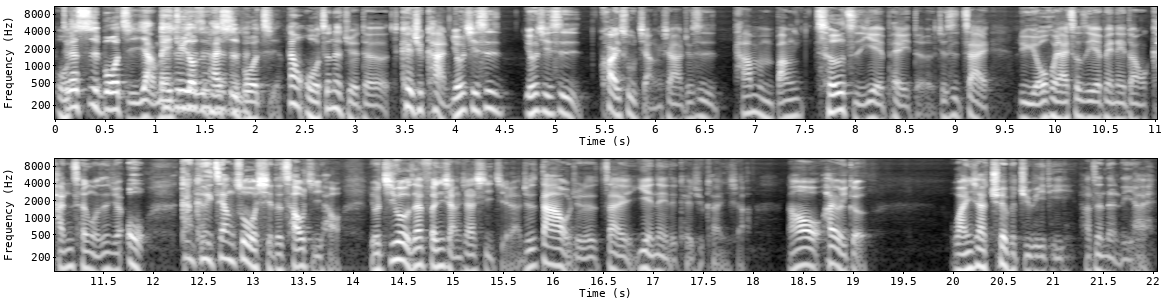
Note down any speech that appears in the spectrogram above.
我，我跟试播集一样，每剧都是拍试播集。但我真的觉得可以去看，尤其是尤其是快速讲一下，就是他们帮车子业配的，就是在旅游回来车子业配那段，我堪称我真的觉得哦，看可以这样做，写的超级好。有机会我再分享一下细节啦，就是大家我觉得在业内的可以去看一下。然后还有一个。玩一下 Chat GPT，他真的很厉害。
